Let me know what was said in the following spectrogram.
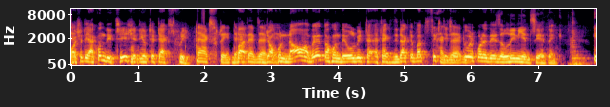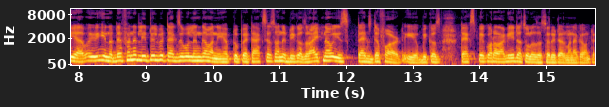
পয়সাটি এখন দিচ্ছি সেটি হচ্ছে tax free Tax free. But exactly. যখন নাও হবে তখন they will be tax deducted but sixty Exactly. এর পরে there is a leniency I think Yeah, you know, definitely it will be taxable income and you have to pay taxes on it because right now is tax deferred because tax pay করার আগে এটা চলে যাচ্ছে রিটায়ারমেন্ট অ্যাকাউন্টে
